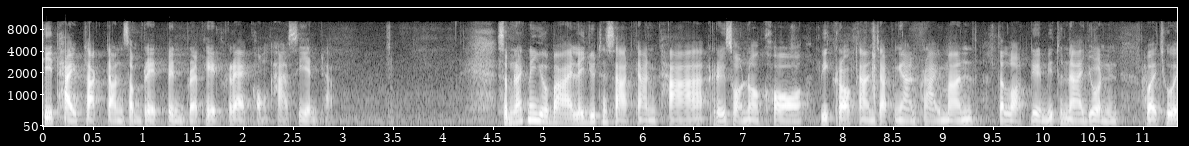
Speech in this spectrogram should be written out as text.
ที่ไทยผลักดันสำเร็จเป็นประเทศแรกของอาเซียนครับสำนักนโยบายและยุทธศาสตร์การค้า หรือสอนอควิเคราะห์การจัดงาน Prime Month ตลอดเดือนมิถุนายน ว่าช่วย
